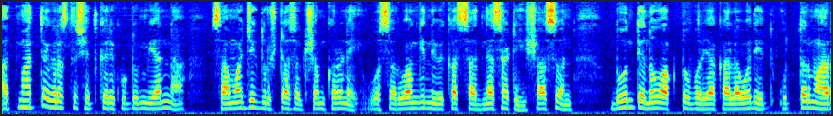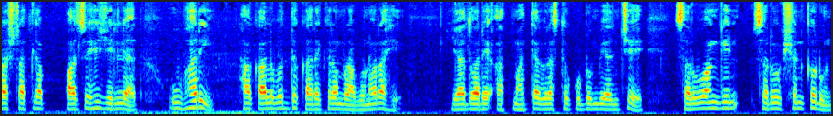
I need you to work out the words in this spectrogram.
आत्महत्याग्रस्त शेतकरी कुटुंबियांना सामाजिकदृष्ट्या सक्षम करणे व सर्वांगीण विकास साधण्यासाठी शासन दोन ते नऊ ऑक्टोबर या कालावधीत उत्तर महाराष्ट्रातल्या पाचही जिल्ह्यात उभारी हा कालबद्ध कार्यक्रम राबवणार आहे. याद्वारे आत्महत्याग्रस्त कुटुंबियांचे सर्वांगीण सर्वेक्षण करून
